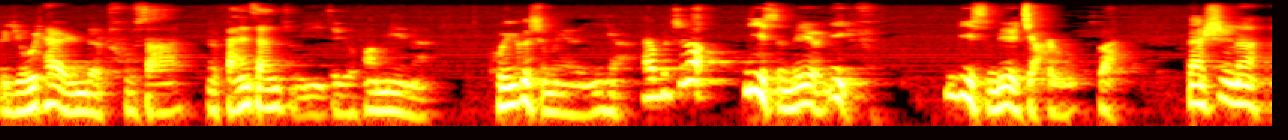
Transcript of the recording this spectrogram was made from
犹太人的屠杀、反闪主义这个方面呢？会有一个什么样的影响？还不知道。历史没有 if，历史没有假如，是吧？但是呢，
